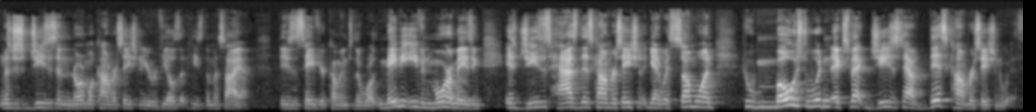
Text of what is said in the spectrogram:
This is just Jesus in a normal conversation. He reveals that he's the Messiah that he's the Savior coming to the world. Maybe even more amazing is Jesus has this conversation again with someone who most wouldn't expect Jesus to have this conversation with.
